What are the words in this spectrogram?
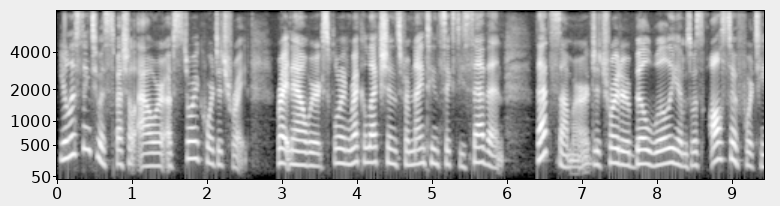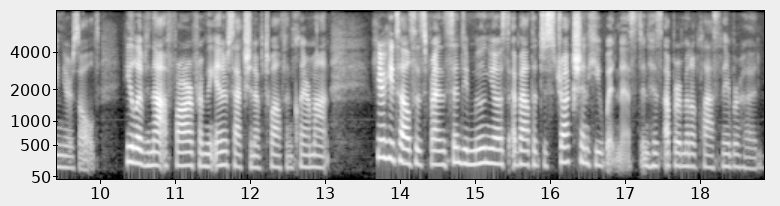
You're listening to a special hour of StoryCorps Detroit. Right now, we're exploring recollections from 1967. That summer, Detroiter Bill Williams was also 14 years old. He lived not far from the intersection of 12th and Clairmount. Here he tells his friend Cindy Munoz about the destruction he witnessed in his upper middle class neighborhood.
